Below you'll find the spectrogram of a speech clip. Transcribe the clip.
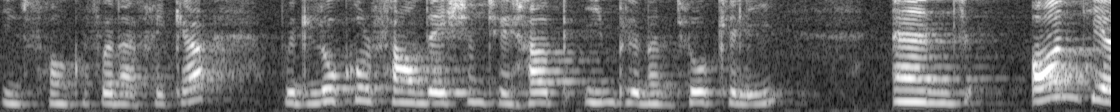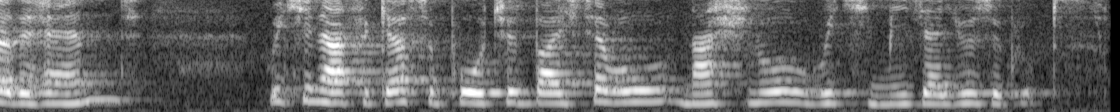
in Francophone Africa with local foundation to help implement locally and on the other hand Wiki in Africa supported by several national Wikimedia user groups.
